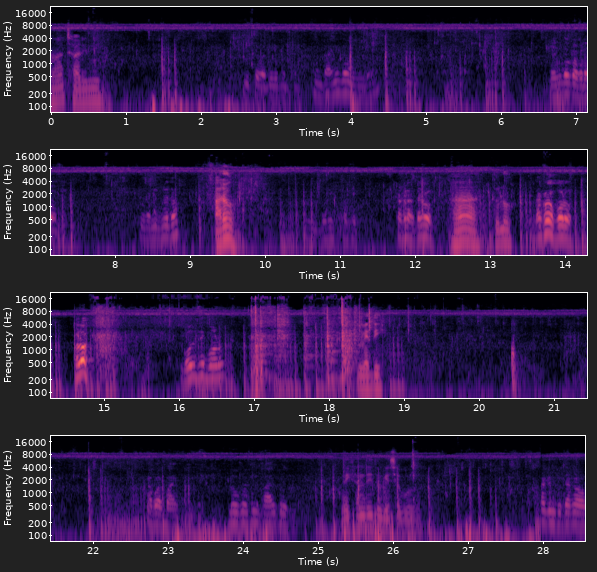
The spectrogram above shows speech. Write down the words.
না ছাড়িনি। কাকড়া দেখো হ্যাঁ তোলো। দেখো বড় বড় বলছি বড় মেদি। আবার পায়ে লোক ওখানে পায়ে করে এখান দিয়েই তো গেছে পুরো তা কিন্তু দেখাও।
